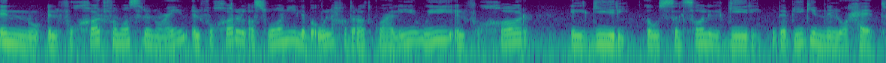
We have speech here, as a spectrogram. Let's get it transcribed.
إنه الفخار في مصر نوعين الفخار الأسواني اللي بقول لحضراتكم عليه والفخار الجيري أو الصلصال الجيري وده بيجي من الواحات.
